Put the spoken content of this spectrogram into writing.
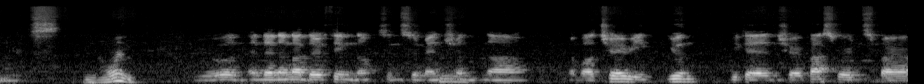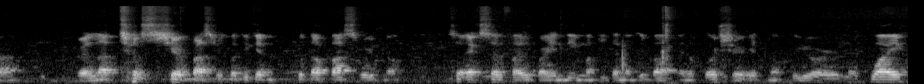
years. Yun. Yun. And then another thing, no, since you mentioned na about sharing, yun, we can share passwords para, well, not just share password, but you can put a password, no, sa Excel file para hindi makita ng iba. And of course, share it, no, to your like wife,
